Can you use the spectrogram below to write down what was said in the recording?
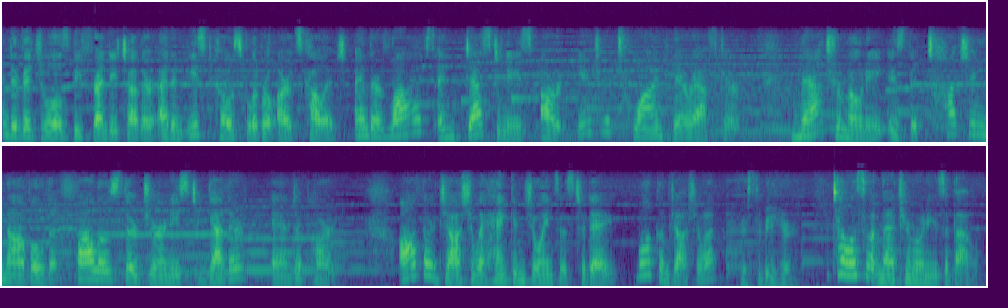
individuals befriend each other at an East Coast liberal arts college, and their lives and destinies are intertwined thereafter. Matrimony is the touching novel that follows their journeys together and apart. Author Joshua Henkin joins us today. Welcome, Joshua. Nice to be here. Tell us what Matrimony is about.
